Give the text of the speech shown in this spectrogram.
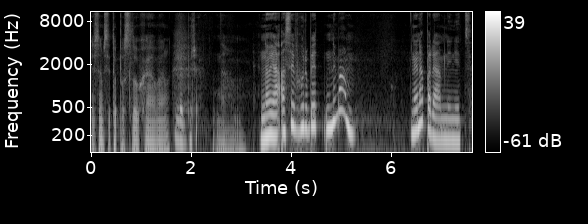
Že jsem si to poslouchával. Dobře. No. No já asi v hudbě nemám. Nenapadá mě nic.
